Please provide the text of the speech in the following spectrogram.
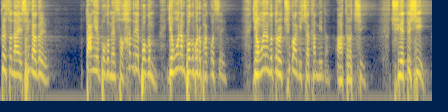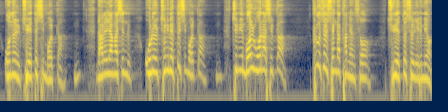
그래서 나의 생각을 땅의 복음에서 하늘의 복음, 영원한 복음으로 바꿨어요. 영원한 것들을 추구하기 시작합니다. 아, 그렇지. 주의 뜻이, 오늘 주의 뜻이 뭘까? 음? 나를 향하신 오늘 주님의 뜻이 뭘까? 음? 주님이 뭘 원하실까? 그것을 생각하면서 주의 뜻을 이루며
